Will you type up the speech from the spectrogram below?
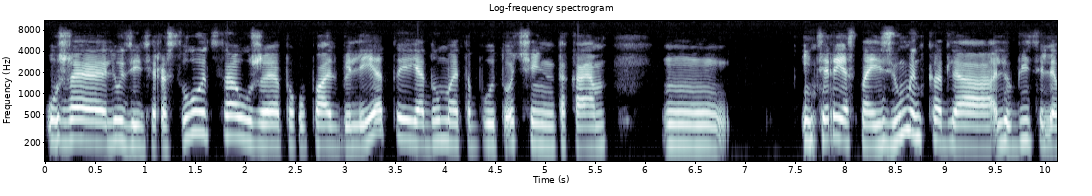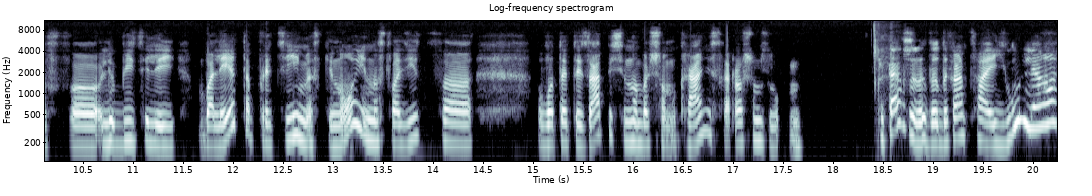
Уже люди интересуются, уже покупают билеты. Я думаю, это будет очень такая интересная изюминка для любителей, любителей балета прийти именно в кино и насладиться вот этой записью на большом экране с хорошим звуком. И также до, до конца июля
